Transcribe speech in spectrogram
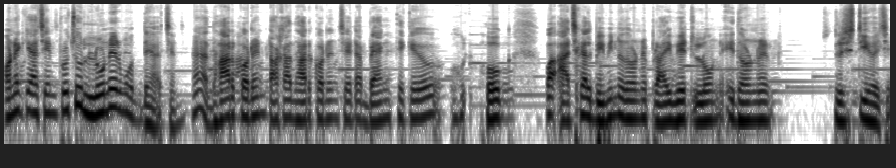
অনেকে আছেন, প্রচুর লোনের মধ্যে আছেন হ্যাঁ? ধার করেন, টাকা ধার করেন, সেটা ব্যাংক থেকেও হোক বা আজকাল বিভিন্ন ধরনের প্রাইভেট লোন এই ধরনের সৃষ্টি হয়েছে।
